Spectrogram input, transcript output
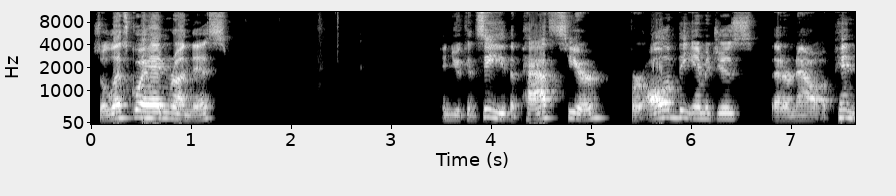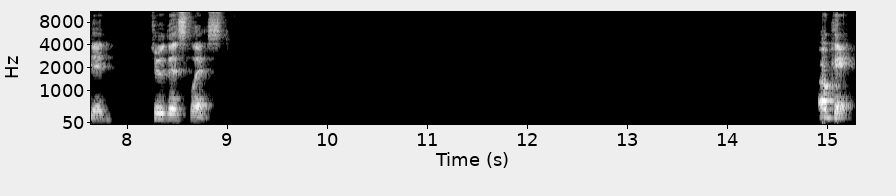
So let's go ahead and run this. And you can see the paths here for all of the images that are now appended to this list. Okay,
